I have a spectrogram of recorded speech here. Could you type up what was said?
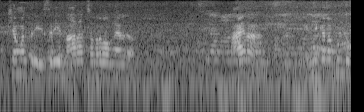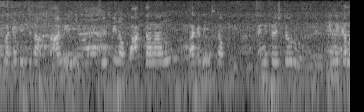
ముఖ్యమంత్రి శ్రీ నారా చంద్రబాబు నాయుడు గారు. ఆయన ఎన్నికల ముందు ప్రకటించిన హామీలు చెప్పిన వాగ్దానాలు ప్రకటించిన మేనిఫెస్టోలు ఎన్నికల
